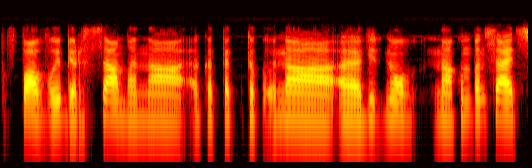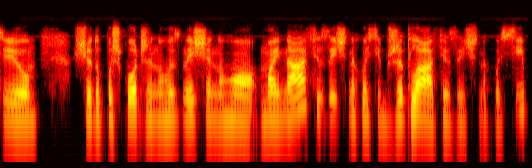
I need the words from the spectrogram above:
впав вибір саме на ката- на е, віднов на компенсацію щодо пошкодженого знищеного майна фізичних осіб, житла фізичних осіб?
